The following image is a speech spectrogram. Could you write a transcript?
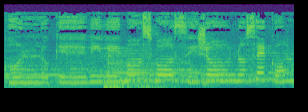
con lo que vivimos vos y yo, no se comparan.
